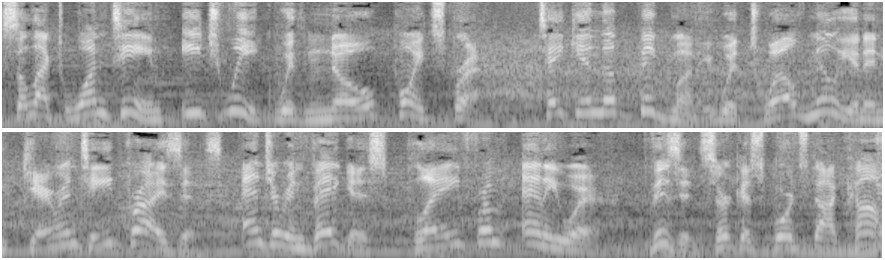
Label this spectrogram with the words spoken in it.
Select one team each week with no point spread. Take in the big money with 12 million in guaranteed prizes. Enter in Vegas, play from anywhere. Visit circasports.com.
